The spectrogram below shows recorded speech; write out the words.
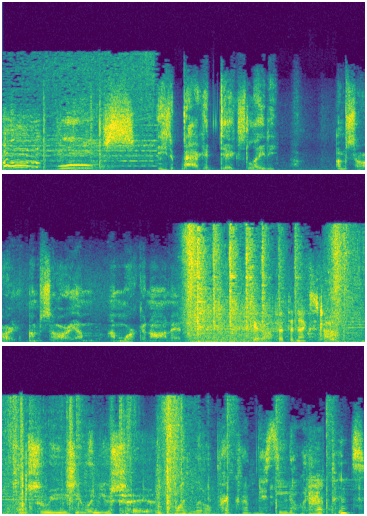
Oh, Eat a bag of dicks, lady. I'm sorry. I'm sorry. I'm I'm working on it. Get off at the next stop. Sounds so easy when you say it. One little prick from this, you know what happens?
